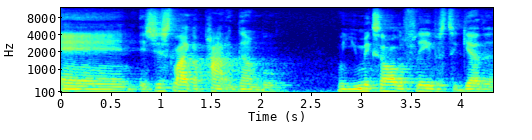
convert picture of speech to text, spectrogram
And it's just like a pot of gumbo. When you mix all the flavors together,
